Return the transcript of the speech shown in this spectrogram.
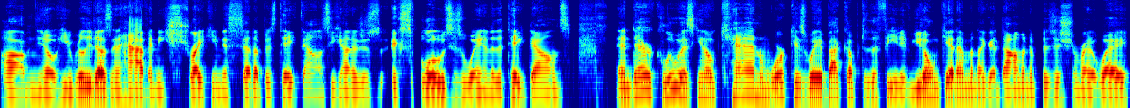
Um, you know, he really doesn't have any striking to set up his takedowns. He kind of just explodes his way into the takedowns. And Derrick Lewis, you know, can work his way back up to the feet. If you don't get him in like a dominant position right away,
